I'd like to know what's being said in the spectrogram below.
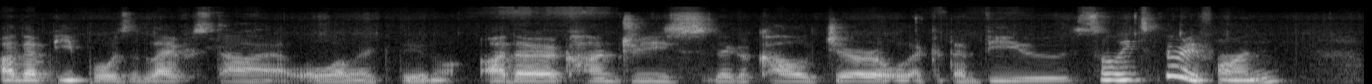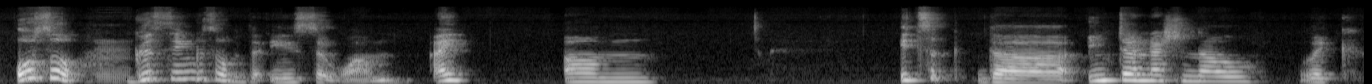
other people's lifestyle or like you know other countries like a culture or like the view. So it's very fun. Also, mm, good things of the Instagram. I um it's the international like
